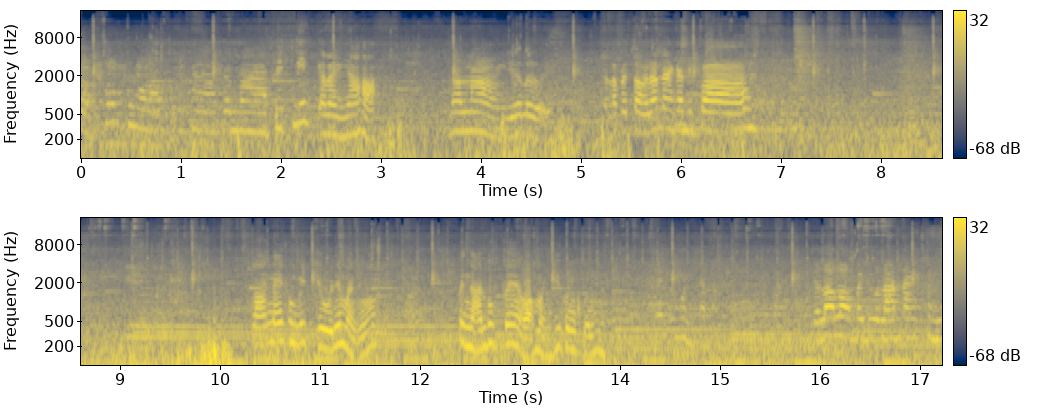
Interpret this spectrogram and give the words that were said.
กับครอบครัวพากันมาปิกนิกอะไรอย่างเงี้ยค่ะ ด้านล่างเยอะเลย เดี๋ยวเราไปต่อด้านในกันดีกว่า ร้านไนท์คอมมิตยูนี่เหมือนเป็นร้านบุฟเฟ่ต์เหรอเหมือนที่คุณคุ้นไม่รู้เหมือนกันนะเดี๋ยวเราลองไปดูร้านไนท์คามิ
